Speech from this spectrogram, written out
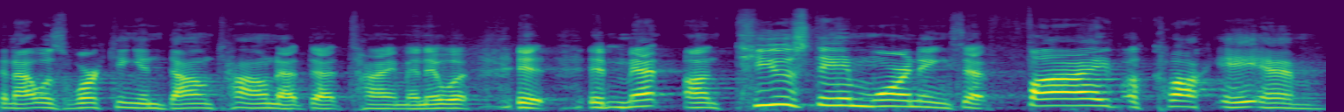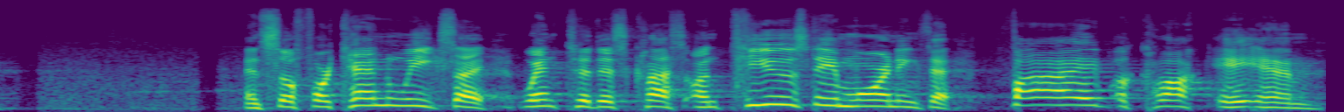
And I was working in downtown at that time, and it, was, it, it met on Tuesday mornings at 5 o'clock a.m. And so for 10 weeks, I went to this class on Tuesday mornings at 5 o'clock a.m.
